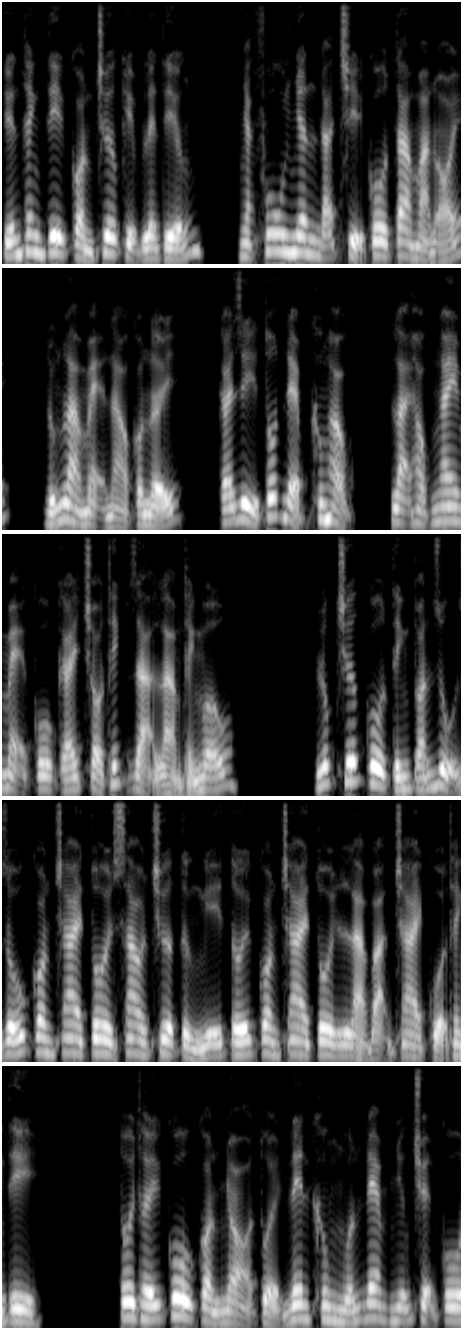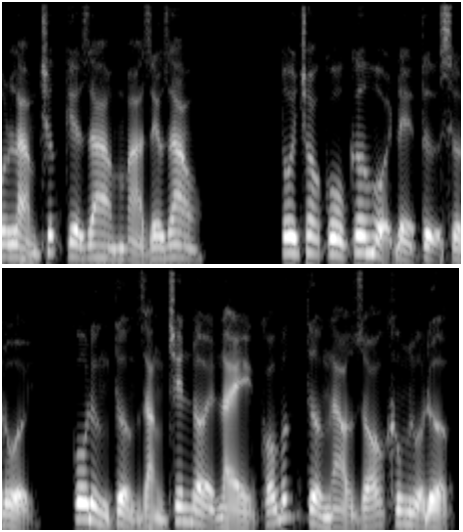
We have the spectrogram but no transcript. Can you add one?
Yến thanh ti còn chưa kịp lên tiếng nhạc phu nhân đã chỉ cô ta mà nói, đúng là mẹ nào con ấy, cái gì tốt đẹp không học, lại học ngay mẹ cô cái trò thích giả làm thánh mẫu. Lúc trước cô tính toán dụ dỗ con trai tôi sao chưa từng nghĩ tới con trai tôi là bạn trai của thanh thi. Tôi thấy cô còn nhỏ tuổi nên không muốn đem những chuyện cô làm trước kia ra mà rêu r a o tôi cho cô cơ hội để tự sửa đổi, cô đừng tưởng rằng trên đời này có bức tường nào gió không lùa được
